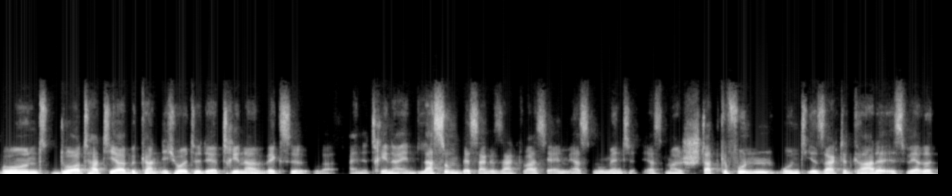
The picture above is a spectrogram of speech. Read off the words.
Und dort hat ja bekanntlich heute der Trainerwechsel oder eine Trainerentlassung, besser gesagt, war es ja im ersten Moment erstmal stattgefunden. Und ihr sagtet gerade, es wäre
